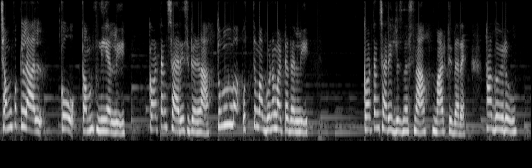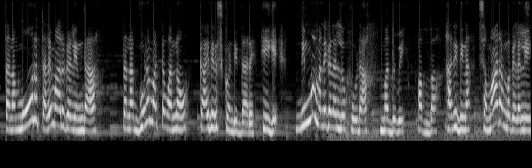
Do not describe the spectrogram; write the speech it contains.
ಚಂಪಕ್ಲಾಲ್ ಕೋ ಕಂಪ್ನಿಯಲ್ಲಿ ಕಾಟನ್ ಸ್ಯಾರೀಸ್ಗಳನ್ನ ತುಂಬ ಉತ್ತಮ ಗುಣಮಟ್ಟದಲ್ಲಿ ಕಾಟನ್ ಸ್ಯಾರಿ ಬಿಸ್ನೆಸ್ನ ಮಾಡ್ತಿದ್ದಾರೆ. ಹಾಗೂ ಇವರು ತನ್ನ ಮೂರು ತಲೆಮಾರುಗಳಿಂದ ತನ್ನ ಗುಣಮಟ್ಟವನ್ನು ಕಾಯ್ದಿರಿಸಿಕೊಂಡಿದ್ದಾರೆ. ಹೀಗೆ. ನಿಮ್ಮ ಮನೆಗಳಲ್ಲೂ ಕೂಡ ಮದುವೆ, ಹಬ್ಬ, ಹರಿದಿನ ಸಮಾರಂಭಗಳಲ್ಲಿ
